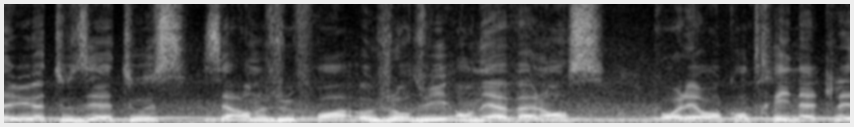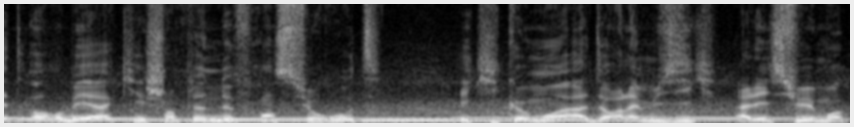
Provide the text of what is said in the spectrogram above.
Salut à toutes et à tous, c'est Arnaud Jouffroy. Aujourd'hui, on est à Valence pour aller rencontrer une athlète Orbea qui est championne de France sur route et qui, comme moi, adore la musique. Allez, suivez-moi.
